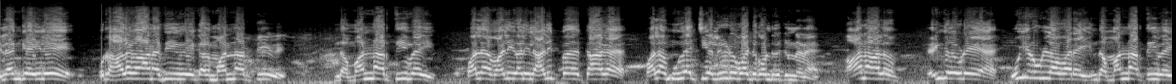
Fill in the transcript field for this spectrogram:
இலங்கையிலே ஒரு அழகான தீவு எங்கள் மன்னார் தீவு. இந்த மன்னார் தீவை பல வழிகளில் அழிப்பதற்காக பல முயற்சிகள் ஈடுபட்டு கொண்டிருக்கின்றன. ஆனாலும் எங்களுடைய உயிர் உள்ளவரை இந்த மன்னார் தீவை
